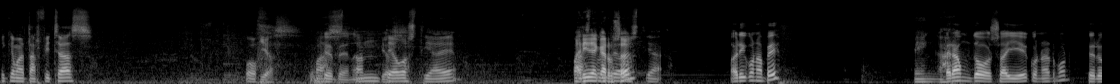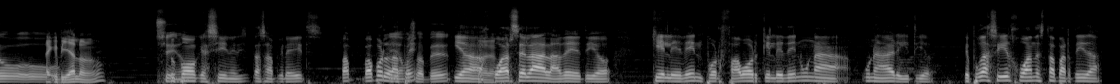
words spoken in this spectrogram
Hay que matar fichas. Uf, Dios. Qué pena. bastante hostia, ¿eh? ¿Ari de Bastante carrusel? hostia. Ari con AP. Venga. Era un 2 ahí, eh, con Armor. Pero. Hay que pillarlo, ¿no? Sí, Supongo ¿no? que sí, necesitas upgrades. Va, va por la P AP. y a Vale. jugársela a la D, tío. Que le den, por favor, que le den una, una Ari, tío. Que pueda seguir jugando esta partida.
